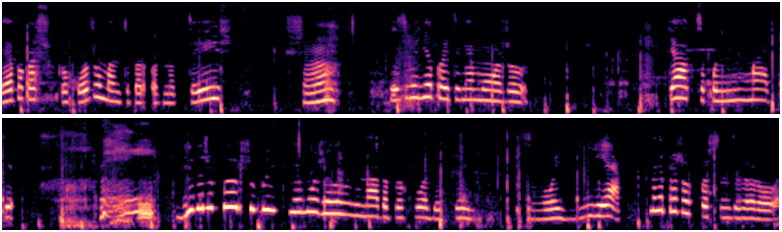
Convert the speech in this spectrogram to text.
Я поки що проходжу, у мене тепер одна тисяча. Я своє пройти не можу. Як це понімати? Я даже перше пройти не можу, але мені треба проходити своє. У мене прыжок просто не дуже рове.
